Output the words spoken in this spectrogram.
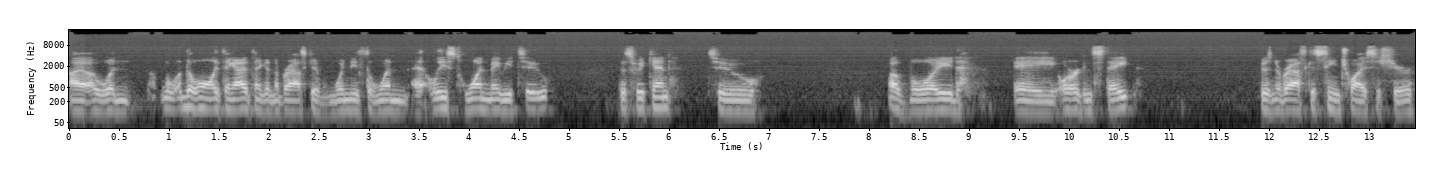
I, I wouldn't. The only thing I think of Nebraska win needs to win at least one, maybe two, this weekend to avoid a Oregon State, because Nebraska's seen twice this year,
